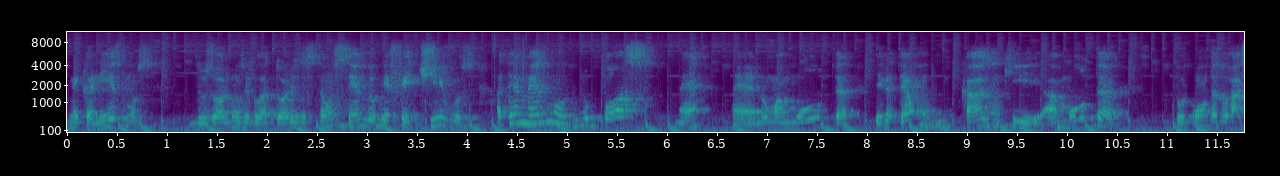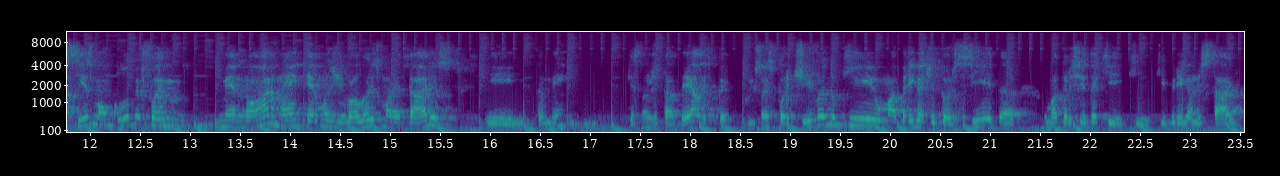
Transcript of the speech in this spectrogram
mecanismos dos órgãos regulatórios estão sendo efetivos, até mesmo no pós, né? É, numa multa, teve até um, um, caso em que a multa por conta do racismo a um clube foi menor, né, em termos de valores monetários e também questão de tabela, punição esportiva, do que uma briga de torcida, uma torcida que, que, que briga no estádio.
